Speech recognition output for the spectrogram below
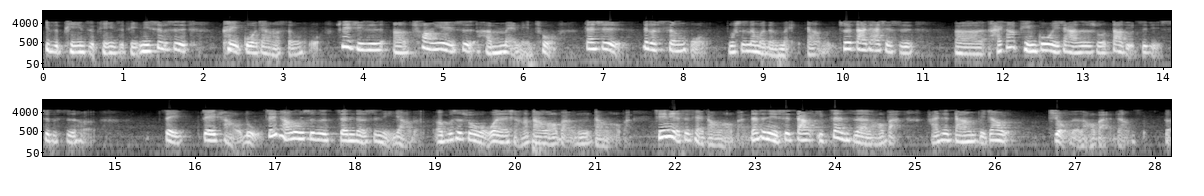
一直拼，一直拼，一直拼。你是不是可以过这样的生活？所以其实呃，创业是很美，没错。但是那个生活不是那么的美，这样子，就是大家其实呃还是要评估一下，就是说到底自己适不适合这这一条路，这条路是不是真的是你要的，而不是说我为了想要当老板我就去当老板。其实你也是可以当老板，但是你是当一阵子的老板，还是当比较久的老板这样子？对。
